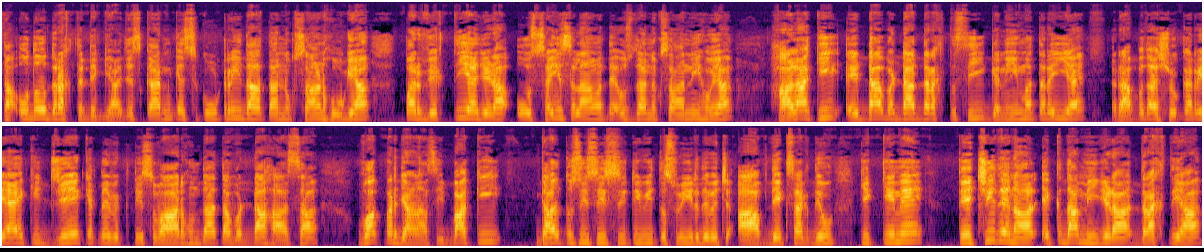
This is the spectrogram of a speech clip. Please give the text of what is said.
ਤਾਂ ਉਦੋਂ ਦਰਖਤ ਡਿੱਗਿਆ ਜਿਸ ਕਾਰਨ ਕਿ ਸਕੂਟਰੀ ਦਾ ਤਾਂ ਨੁਕਸਾਨ ਹੋ ਗਿਆ, ਪਰ ਵਿਅਕਤੀ ਆ ਜਿਹੜਾ ਉਹ ਸਹੀ ਸਲਾਮਤ ਹੈ ਉਸ ਦਾ ਨੁਕਸਾਨ ਨਹੀਂ ਹੋਇਆ। ਹਾਲਾਂਕਿ ਐਡਾ ਵੱਡਾ ਦਰਖਤ ਸੀ, ਗਨੀਮਤ ਰਹੀ ਹੈ। ਰੱਬ ਦਾ ਸ਼ੁਕਰ ਰਿਹਾ ਹੈ ਕਿ ਜੇ ਕਿਤੇ ਵਿਅਕਤੀ ਸਵਾਰ ਹੁੰਦਾ ਤਾਂ ਵੱਡਾ ਹਾਦਸਾ ਵਾਪਰ ਜਾਣਾ ਸੀ। ਬਾਕੀ ਗੱਲ ਤੁਸੀਂ ਸੀਸੀਟੀਵੀ ਤਸਵੀਰ ਦੇ ਵਿੱਚ ਆਪ ਦੇਖ ਸਕਦੇ ਹੋ ਕਿ ਕਿਵੇਂ ਤੇਜ਼ੀ ਦੇ ਨਾਲ ਇੱਕਦਮ ਹੀ ਜਿਹੜਾ ਦਰਖਤ ਆ,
